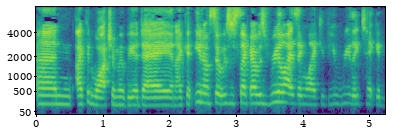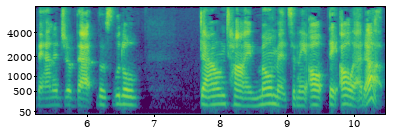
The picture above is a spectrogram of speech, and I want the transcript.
and I could watch a movie a day and I could, you know, so it was just like I was realizing like if you really take advantage of that those little downtime moments and they all they all add up,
